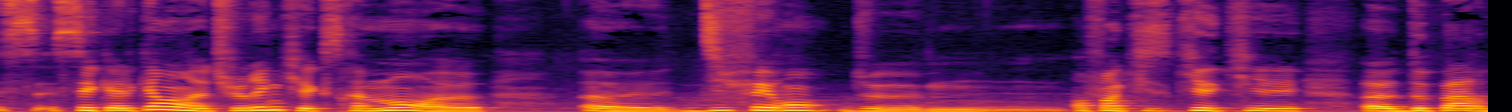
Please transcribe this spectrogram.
c'est quelqu'un, euh, Turing, qui est extrêmement euh, euh, différent de, enfin qui, est, qui est euh, de par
